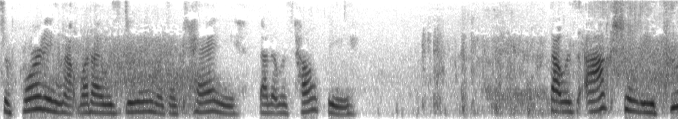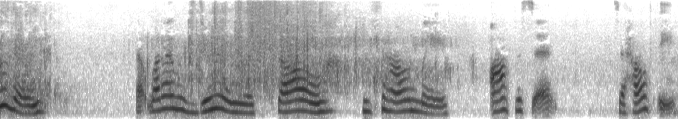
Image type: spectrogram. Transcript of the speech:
supporting that what I was doing was okay, that it was healthy, that was actually proving that what I was doing was so profoundly opposite to healthy.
